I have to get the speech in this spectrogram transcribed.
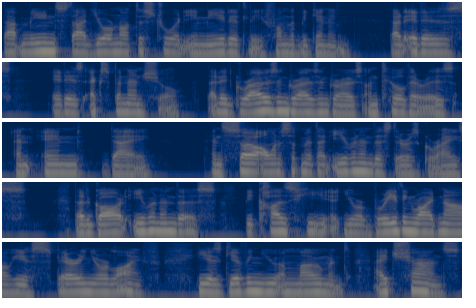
That means that you are not destroyed immediately from the beginning, that it is it is exponential, that it grows and grows and grows until there is an end day. And so I want to submit that even in this there is grace that God, even in this, because He you're breathing right now, He is sparing your life. He is giving you a moment, a chance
